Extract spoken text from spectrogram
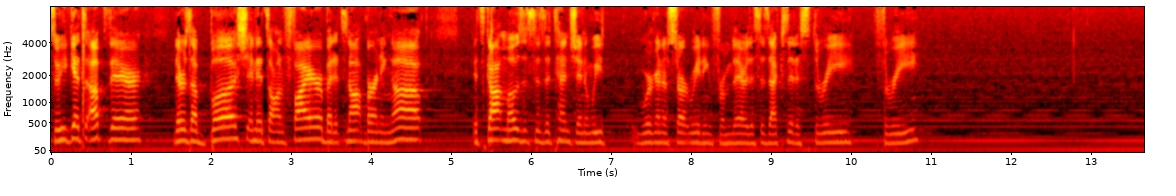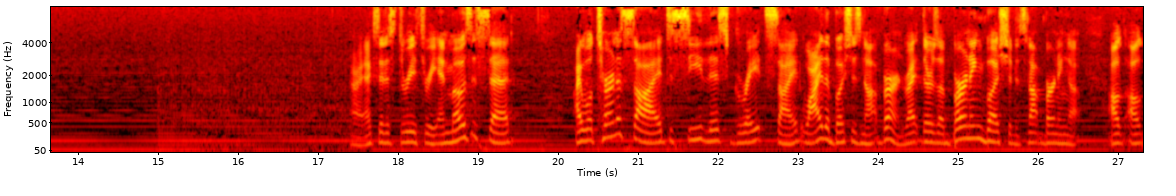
so he gets up there. There's a bush and it's on fire, but it's not burning up. It's got Moses' attention, and we, we're going to start reading from there. This is Exodus 3 3. Exodus 3 3. And Moses said, I will turn aside to see this great sight, why the bush is not burned, right? There's a burning bush and it's not burning up. I'll, I'll,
